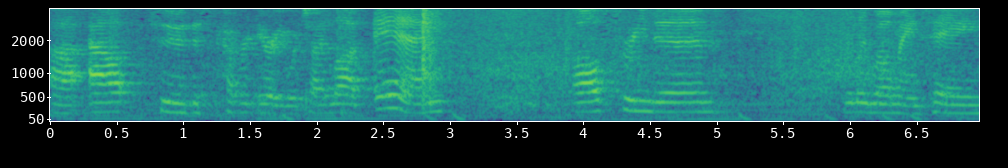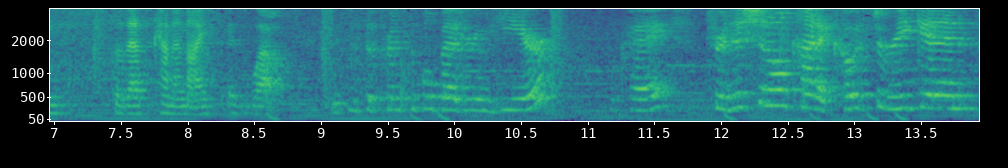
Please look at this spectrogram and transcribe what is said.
uh, out to this covered area, which I love. And all screened in, really well maintained. So that's kind of nice as well. This is the principal bedroom here, okay? Traditional kind of Costa Rican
